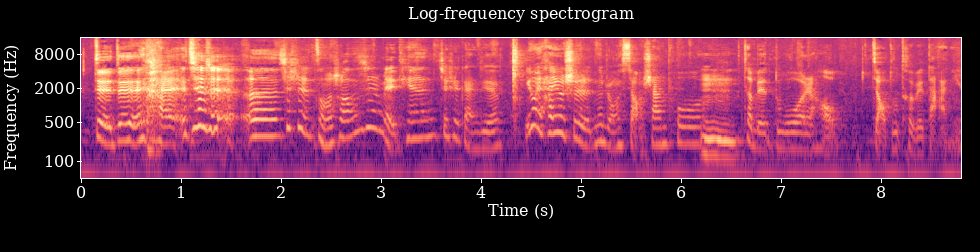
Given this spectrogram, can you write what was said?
对对对，还就是呃，就是怎么说呢？就是每天就是感觉，因为它又是那种小山坡，嗯特别多，然后角度特别大，你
